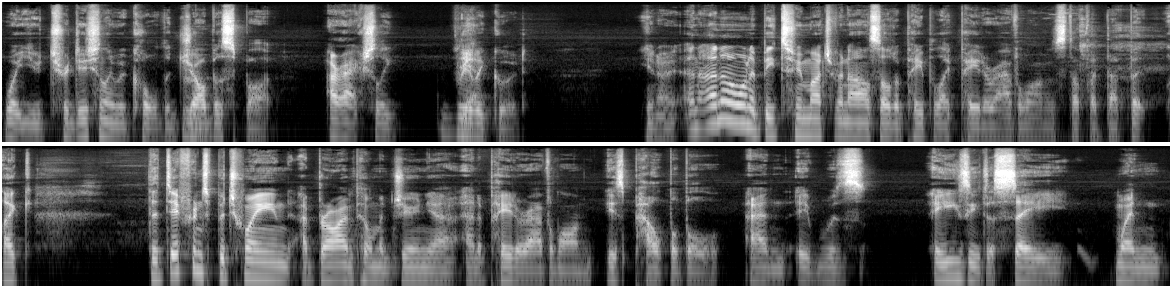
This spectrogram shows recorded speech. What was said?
what you traditionally would call the jobber spot are actually really good. You know, and I don't want to be too much of an asshole to people like Peter Avalon and stuff like that, but like the difference between a Brian Pillman Jr. and a Peter Avalon is palpable, and it was easy to see when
